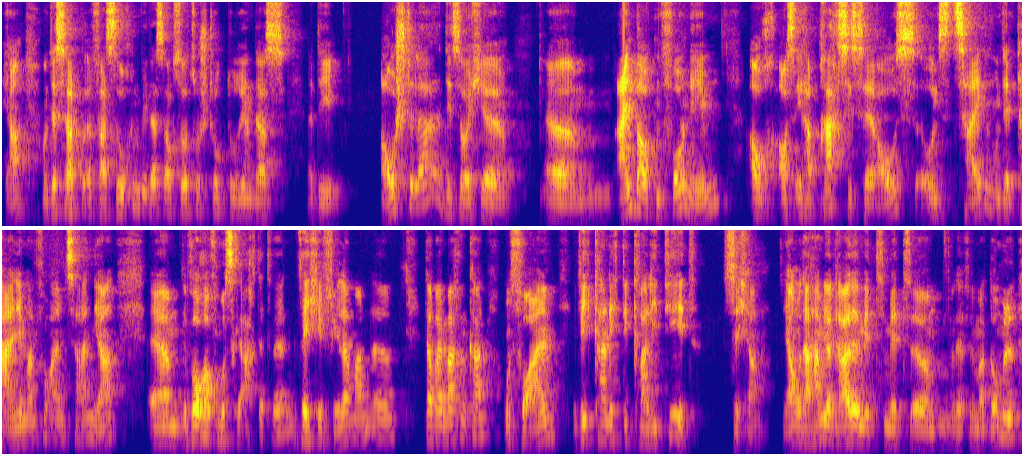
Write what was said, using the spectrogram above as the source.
Ja, und deshalb versuchen wir das auch so zu strukturieren, dass die Aussteller, die solche ähm, Einbauten vornehmen, auch aus ihrer Praxis heraus uns zeigen und den Teilnehmern vor allem zeigen, ja, ähm, worauf muss geachtet werden, welche Fehler man äh, dabei machen kann und vor allem, wie kann ich die Qualität sichern. Ja, und da haben wir gerade mit, mit ähm, der Firma Dommel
